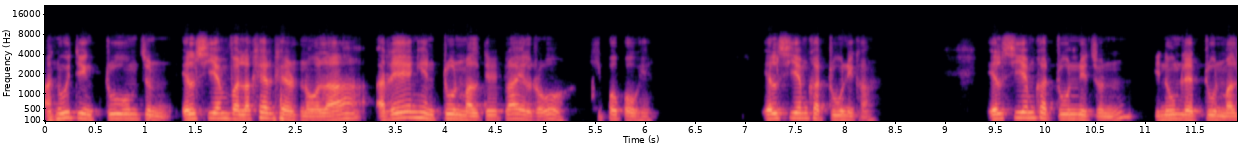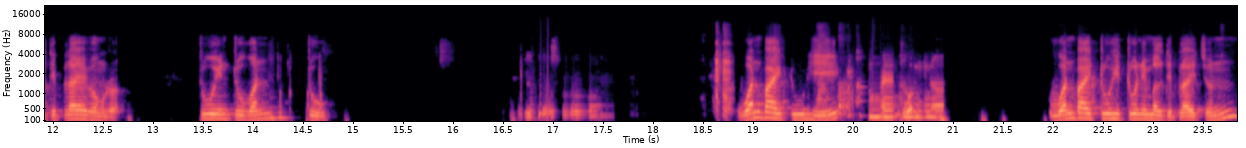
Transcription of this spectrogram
he anhui ting trum chun LCM wala kher kher nola areng hin tun multiply ro hi po po hi LCM kha 2 ni kha. LCM kha 2 ni chun inum le 2 multiply vong ro. 2 into 1 2 1 by 2 hi 1 by 2 hi 2 ni multiply chun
